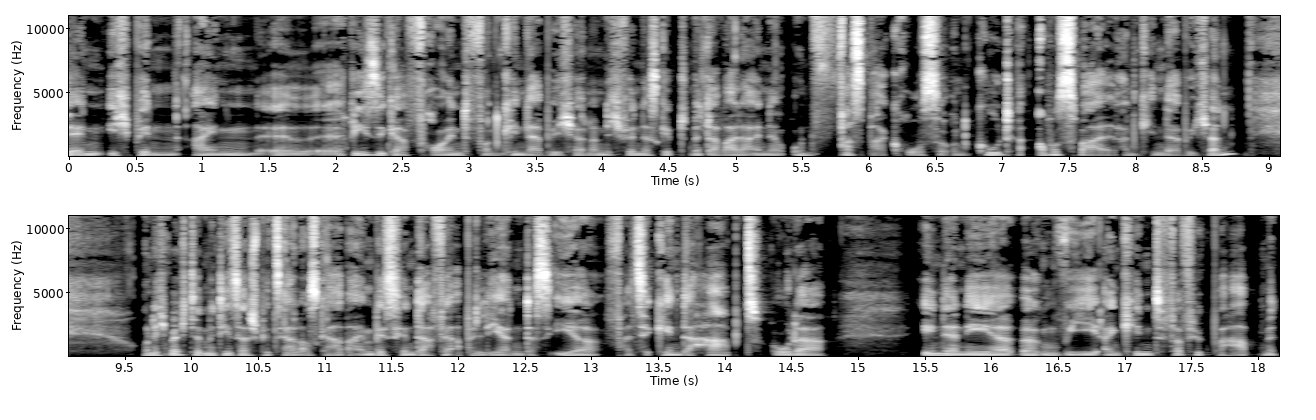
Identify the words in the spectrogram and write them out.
denn ich bin ein äh, riesiger Freund von Kinderbüchern und ich finde, es gibt mittlerweile eine unfassbar große und gute Auswahl an Kinderbüchern. Und ich möchte mit dieser Spezialausgabe ein bisschen dafür appellieren, dass ihr, falls ihr Kinder habt oder in der Nähe irgendwie ein Kind verfügbar habt, mit,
